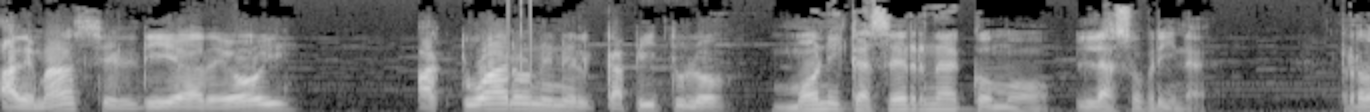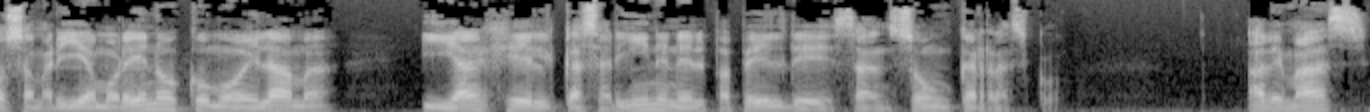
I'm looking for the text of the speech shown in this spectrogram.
Además, el día de hoy actuaron en el capítulo Mónica Serna como la sobrina. Rosa María Moreno como el ama y Ángel Casarín en el papel de Sansón Carrasco. Además,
